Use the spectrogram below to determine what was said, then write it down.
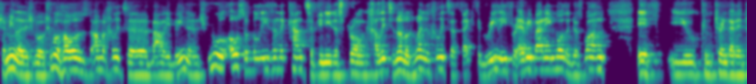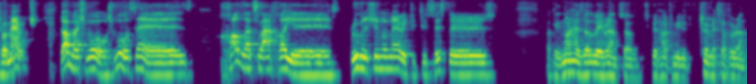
Shamila Shmuel. Shmuel holds Amar Chalitza eh, Baal Yibin, and Shmuel also believes in the concept you need a strong Chalitza. In other words, when is Chalitza effective really for everybody, more than just one, if you can turn that into a marriage. Amar Shmuel, Shmuel says, Chalatz Lachayis. Reuben and Shimon married to two sisters. Okay, the more has the other way around, so it's a bit hard for me to turn myself around.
